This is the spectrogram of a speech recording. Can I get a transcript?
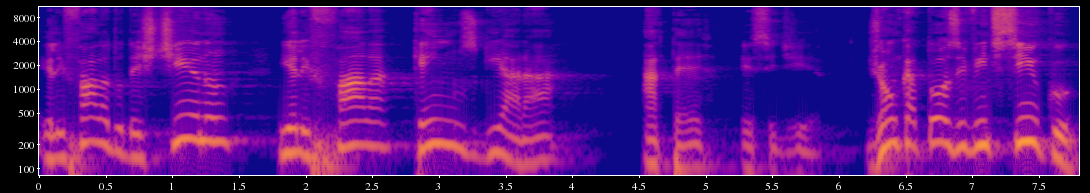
ele fala do destino e ele fala quem nos guiará até esse dia. João 14, 25,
